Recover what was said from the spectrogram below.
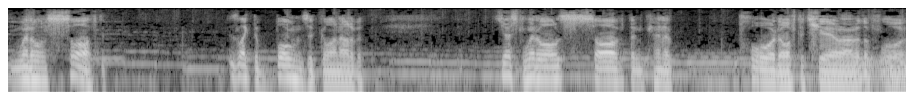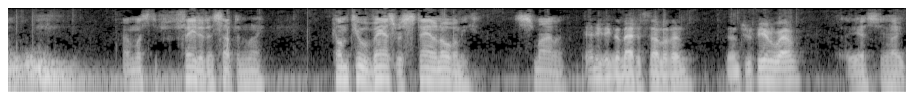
went all soft. It was like the bones had gone out of it. Just went all soft and kind of poured off the chair onto the floor. I must have fainted or something when I come to. Vance was standing over me, smiling. Anything the matter, Sullivan? Don't you feel well? Yes, sir, I,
